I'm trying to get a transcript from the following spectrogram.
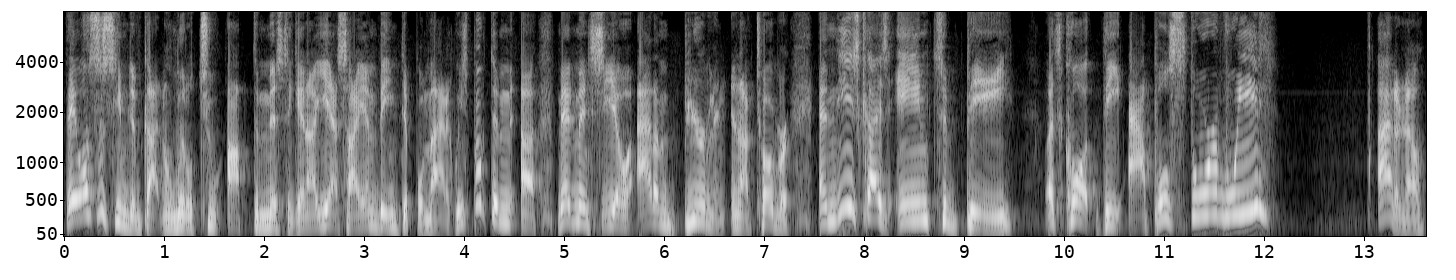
They also seem to have gotten a little too optimistic. And I, yes, I am being diplomatic. We spoke to uh, MedMen CEO Adam Bierman in October, and these guys aim to be, let's call it the Apple store of weed. I don't know.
